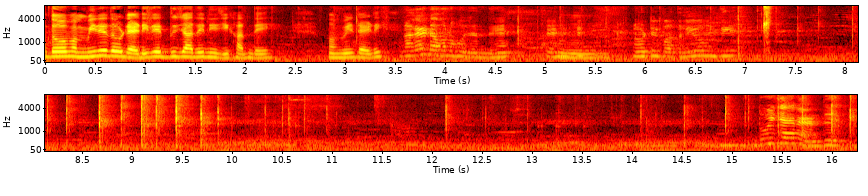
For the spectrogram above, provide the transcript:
ਦੋ ਮੰਮੀ ਦੇ ਦੋ ਡੈਡੀ ਦੇ ਇਦੂ ਜ਼ਿਆਦਾ ਨਹੀਂ ਜੀ ਖਾਂਦੇ। ਮੰਮੀ ਡੈਡੀ। ਨਾਲੇ ਡਬਲ ਹੋ ਜਾਂਦੇ ਆ। ਰੋਟੀ ਪਤਲੀ ਹੋ। ਹੁੰਦੀ ਹੈ ਦੂਈ ਜਾ ਰਹਿਣ ਦੇ।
